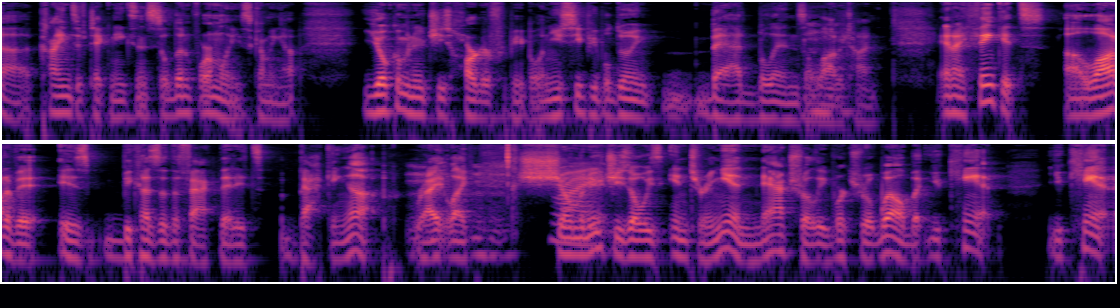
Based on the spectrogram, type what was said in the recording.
uh, kinds of techniques and still done formally is coming up, Yokomenuchi is harder for people, and you see people doing bad blends a lot of time. And I think it's a lot of it is because of the fact that it's backing up, mm-hmm, right? Like mm-hmm. Shomenuchi is always entering in naturally, works real well, but you can't, you can't,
